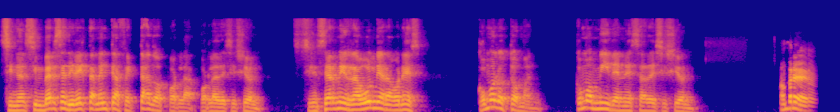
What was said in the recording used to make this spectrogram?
sin, sin verse directamente afectados por la, por la decisión, sin ser ni Raúl ni Aragonés, ¿cómo lo toman? ¿Cómo miden esa decisión? Hombre,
